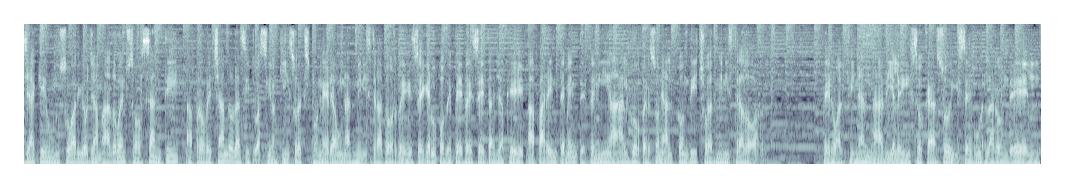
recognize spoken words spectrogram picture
ya que un usuario llamado Enzo Santi, aprovechando la situación quiso exponer a un administrador de ese grupo de PVZ ya que aparentemente tenía algo personal con dicho administrador. Pero al final nadie le hizo caso y se burlaron de él,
